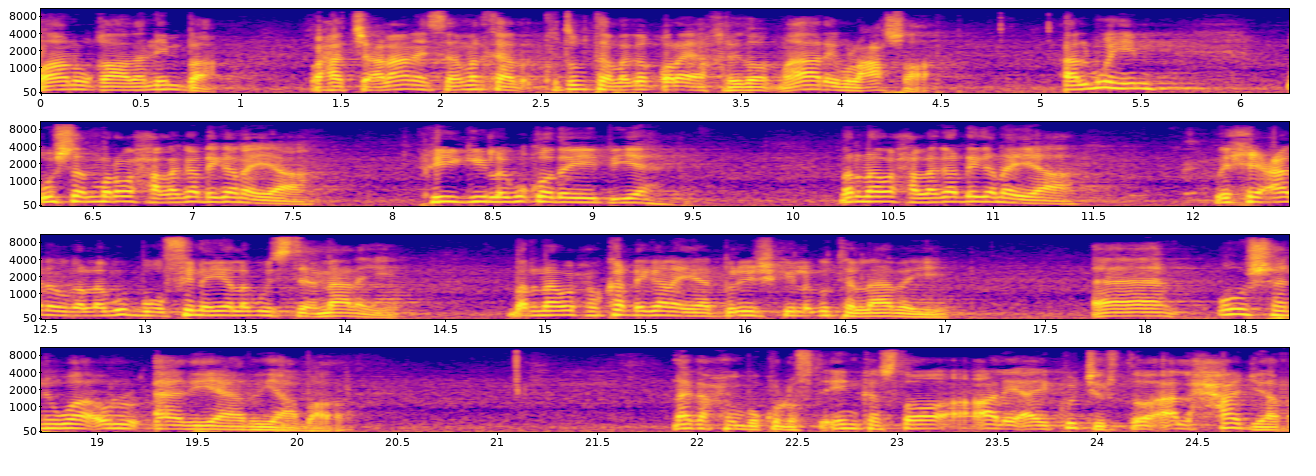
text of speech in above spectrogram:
Oo aanu qaadaninba. Waxaad jeclaanaysaa markaad kutubta laga qoray akhrido ma'aaribul casha almuhim ushan mar waxaa laga dhiganayaa riigii lagu qodayay biyaha. Marna waxaa laga dhiganayaa wixii cadowga lagu buufinaya lagu isticmaalayay marna wuxuu ka dhiganayaa bariishkii lagu tallaabayay uushani waa ul aad iyo aad u yaabadan dhagaxunbuu ku dhuftay. Inkastoo ali ay ku jirto alxajar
